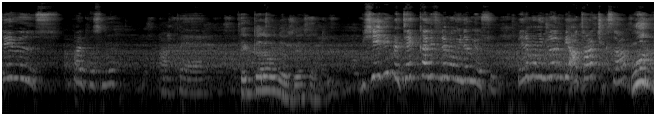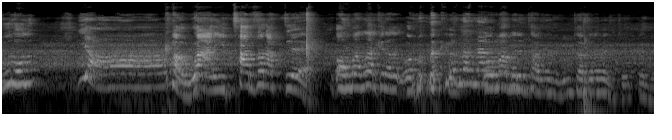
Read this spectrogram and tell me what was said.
Davis. Ver pasını. Ah be. Tek kale oynuyoruz ya sanki. Bir şey değil mi? Tek kale falan oynamıyorsun. Benim oyuncularım bir atar çıksa. Vur vur oğlum. Ya. Kavani Tarzan attı. Ormanlar kralı, ormanlar kralı. Ormanlar Ormanların Tarzanı. Bunu Tarzan'a benzetiyor. Ben de.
